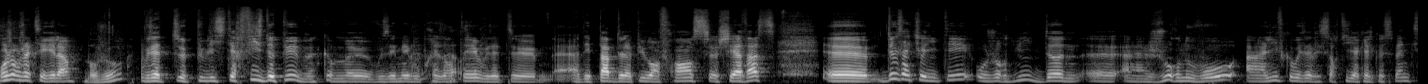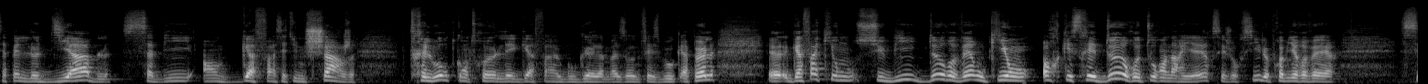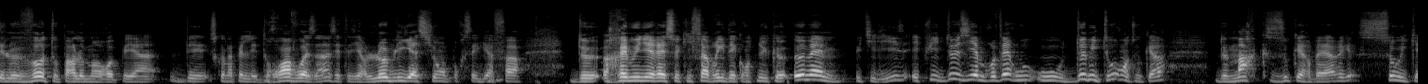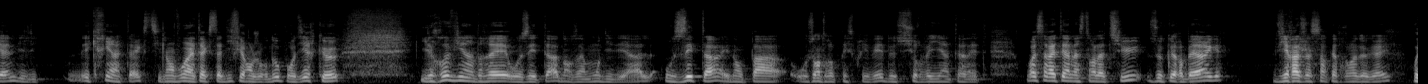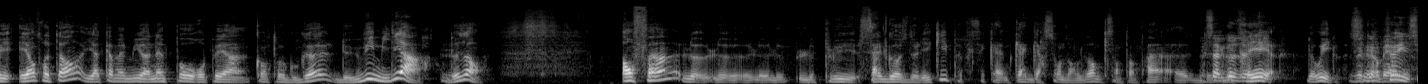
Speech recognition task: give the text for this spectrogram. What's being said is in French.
Bonjour Jacques Seguela. Bonjour. Vous êtes publicitaire fils de pub, comme euh, vous aimez vous présenter. Vous êtes euh, un des papes de la pub en France, chez Avas. Euh, deux actualités aujourd'hui donnent un jour nouveau à un livre que vous avez sorti il y a quelques semaines qui s'appelle Le diable s'habille en GAFA. C'est une charge très lourde contre les GAFA, Google, Amazon, Facebook, Apple. GAFA qui ont subi deux revers ou qui ont orchestré deux retours en arrière ces jours-ci. Le premier revers, c'est le vote au Parlement européen des ce qu'on appelle les droits voisins, c'est-à-dire l'obligation pour ces GAFA de rémunérer ceux qui fabriquent des contenus que eux-mêmes utilisent. Et puis deuxième revers, ou, demi-tour en tout cas, de Mark Zuckerberg. Ce week-end, il écrit un texte, il envoie un texte à différents journaux pour dire que il reviendrait aux États, dans un monde idéal, aux États et non pas aux entreprises privées, de surveiller Internet. On va s'arrêter un instant là-dessus. Zuckerberg, Virage à 180 degrés Oui, et entre-temps, il y a quand même eu un impôt européen contre Google de 8 milliards, en deux ans. Enfin, le, le, plus sale gosse de l'équipe, c'est quand même quatre garçons dans le vent qui sont en train euh, de, sale gosse créer. De, oui,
